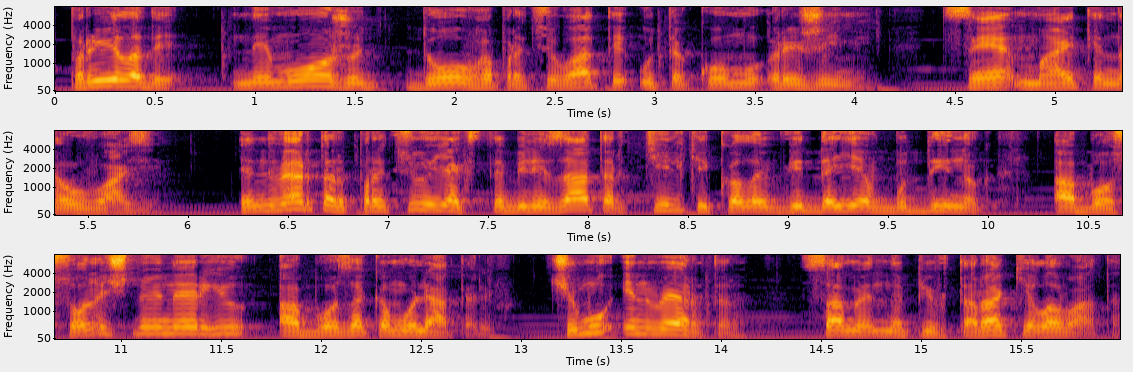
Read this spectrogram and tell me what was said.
Прилади не можуть довго працювати у такому режимі. Це майте на увазі. Інвертор працює як стабілізатор тільки коли віддає в будинок або сонячну енергію, або з акумуляторів. Чому інвертор саме на 1,5 кВт?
